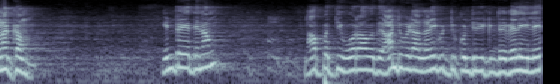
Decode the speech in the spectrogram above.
வணக்கம். இன்றைய தினம் நாற்பத்தி ஓராவது ஆண்டு விழா நடைபெற்று கொண்டிருக்கின்ற வேளையிலே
